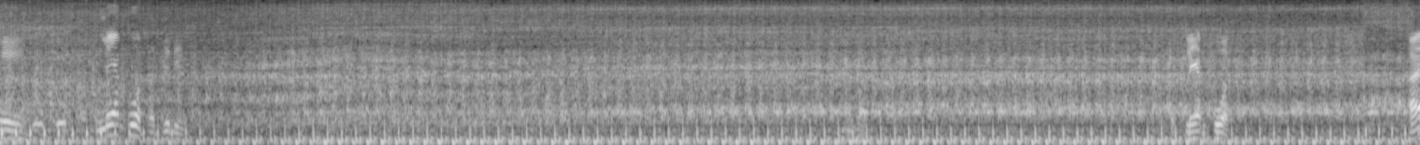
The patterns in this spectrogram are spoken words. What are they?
เออแรงโคตรครับจะดินะครับแรงโคตรไอื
